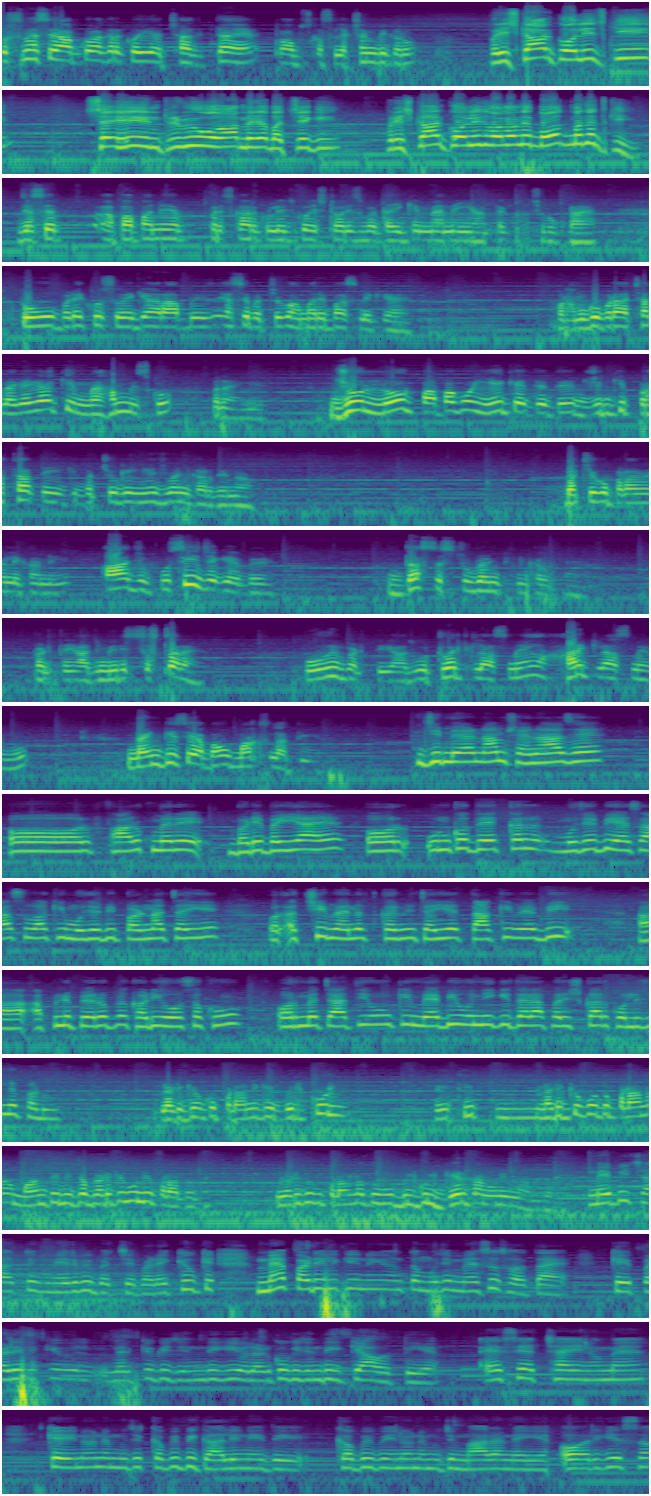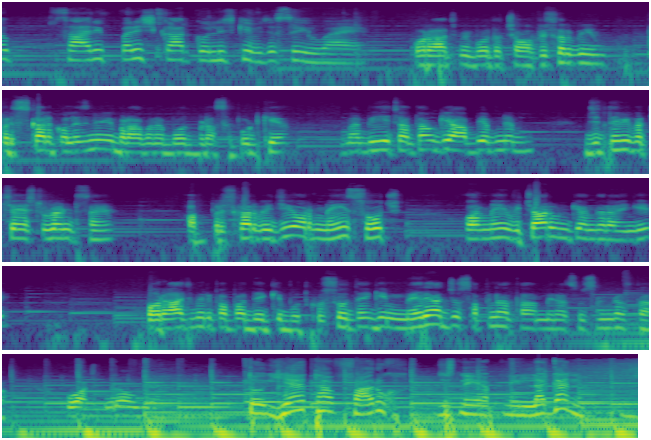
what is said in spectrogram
उसमें से आपको अगर कोई अच्छा दिखता है तो आप उसका सिलेक्शन भी करो। परिष्कार कॉलेज की से ही इंटरव्यू हुआ मेरे बच्चे की। परिष्कार कॉलेज वालों ने बहुत मदद की। जैसे पापा ने परिष्कार कॉलेज को स्टोरीज बताई कि मैंने यहाँ तक बच्चों को पढ़ाया। तो वो बड़े खुश हुए कि यार आप ऐसे बच्चों को हमारे पास लेके आए। और हमको बड़ा अच्छा लगेगा कि मैं हम इसको बनाएँगे। जो लोग पापा को ये कहते थे, जिनकी प्रथा थी कि बच्चों की एंगेजमेंट कर देना, बच्चे को पढ़ाना लिखाना नहीं, आज उसी जगह पे दस स्टूडेंट निकलते हैं। पढ़ते हैं आज मेरी सिस्टर है वो भी पढ़ती है आज वो ट्वेल्थ क्लास में है हर क्लास में वो 90 से अबाव मार्क्स लाती है। जी मेरा नाम शहनाज है और फारूक मेरे बड़े भैया है और उनको देखकर मुझे भी एहसास हुआ कि मुझे भी पढ़ना चाहिए और अच्छी मेहनत करनी चाहिए ताकि मैं भी आ, अपने पैरों पर पे खड़ी हो सकूँ और मैं चाहती हूँ कि मैं भी उन्हीं की तरह परिष्कार कॉलेज में पढूं। लड़कियों को पढ़ाने की बिल्कुल नहीं थी। लड़कियों को तो पढ़ाना मानते नहीं जब लड़के को नहीं पढ़ाते थे तो लड़कियों को पढ़ाना तो वो बिल्कुल गैर कानूनी मानते थे। मैं भी चाहती हूँ मेरे भी बच्चे पढ़े क्योंकि मैं पढ़ी लिखी नहीं हूँ तो मुझे महसूस होता है कि पढ़ी लिखी लड़कियों की ज़िंदगी और लड़कों की ज़िंदगी क्या होती है। ऐसे अच्छा है इन्होंने कि इन्होंने मुझे कभी भी गाली नहीं दी कभी भी इन्होंने मुझे मारा नहीं है और ये सब सारी परिष्कार कॉलेज की वजह से हुआ है। और आज मैं बहुत अच्छा ऑफिसर भी हूँ। परिष्कार कॉलेज ने भी बड़ा मैंने बहुत बड़ा सपोर्ट किया। मैं भी ये चाहता हूँ कि आप भी अपने जितने भी बच्चे हैं स्टूडेंट्स हैं, आप परिष्कार भेजिए और नई सोच और नए विचार उनके अंदर आएँगे। और आज मेरे पापा देख के बहुत खुश होते हैं कि मेरा जो सपना था, मेरा जो संघर्ष था, वो आज पूरा हो गया तो यह था फारूक जिसने अपनी लगन,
